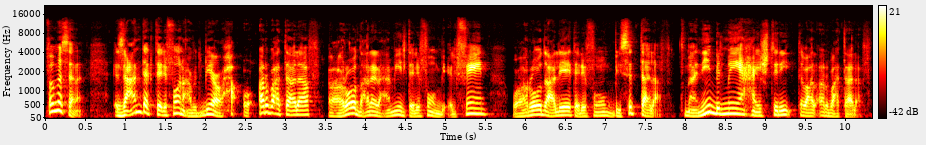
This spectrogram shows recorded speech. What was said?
فمثلا إذا عندك تليفون عم تبيعه حقه 4000 عروض على العميل تليفون ب 2000 وعروض عليه تليفون ب 6000 80% حيشتري تبع ال 4000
